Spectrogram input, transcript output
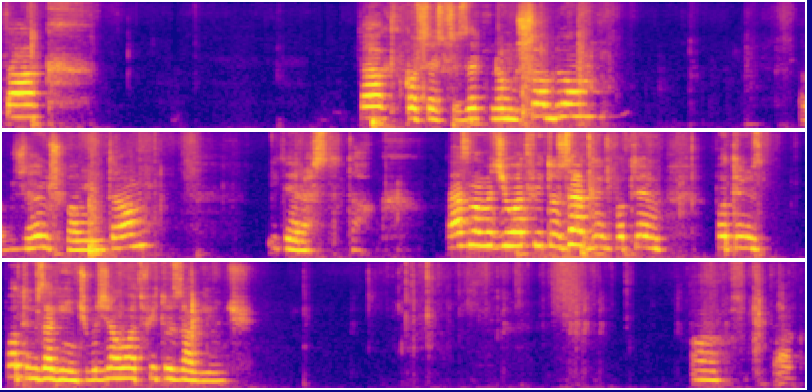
tak. Tak, tylko sobie jeszcze zerknę szablą. Dobrze, już pamiętam. I teraz to tak. Teraz nam będzie łatwiej to zagiąć po tym, po tym, po tym zagięciu. Będzie nam łatwiej to zagiąć. O, tak.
